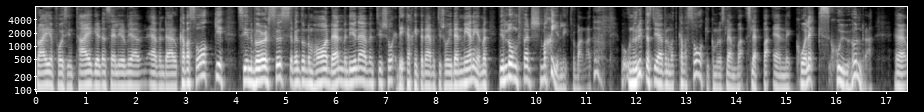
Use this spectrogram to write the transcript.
Triumph har ju sin Tiger, den säljer de ju även där. Och Kawasaki, sin Versus, jag vet inte om de har den, men det är ju en äventyrshoj. Det är kanske inte en äventyrshoj i den meningen, men det är en långfärdsmaskin likt förbannat. Och nu ryktas det ju även om att Kawasaki kommer att släppa, släppa en KLX 700. Eh,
